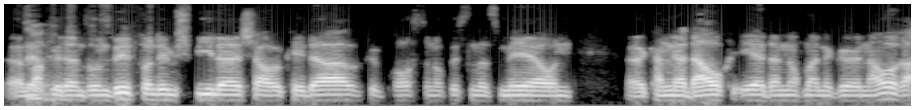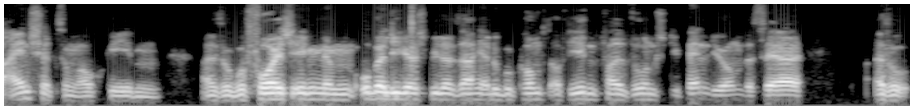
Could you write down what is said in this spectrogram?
Äh, mache mir dann so ein Bild von dem Spieler, schaue, okay, dafür brauchst du noch ein bisschen was mehr und kann ja da auch eher dann nochmal eine genauere Einschätzung auch geben. Also bevor ich irgendeinem Oberligaspieler sage, ja, du bekommst auf jeden Fall so ein Stipendium, das wäre, also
